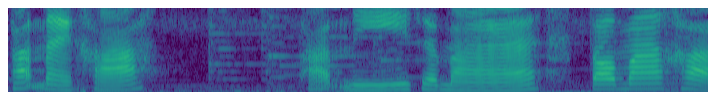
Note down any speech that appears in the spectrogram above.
ภาพไหนคะ ภาพนี้ใช่ไหมต่อมาค่ะ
